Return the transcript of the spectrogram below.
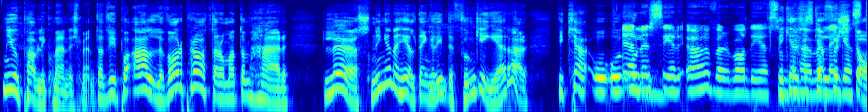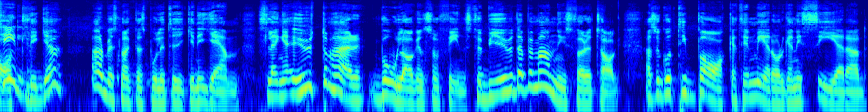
New Public Management. Att vi på allvar pratar om att de här lösningarna helt enkelt inte fungerar. Vi kan, och, och, och, Eller ser över vad det är som vi kanske behöver ska läggas till. förstatliga arbetsmarknadspolitiken igen, slänga ut de här bolagen som finns, förbjuda bemanningsföretag, alltså gå tillbaka till en mer organiserad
